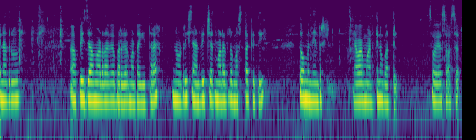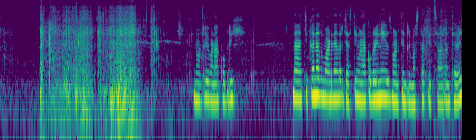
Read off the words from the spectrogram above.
ಏನಾದರೂ ಪಿಜ್ಜಾ ಮಾಡಿದಾಗ ಬರ್ಗರ್ ಮಾಡಿದಾಗ ಈ ಥರ ನೋಡ್ರಿ ಸ್ಯಾಂಡ್ವಿಚ್ ಅದು ಮಾಡಿದ್ರೆ ಮಸ್ತ್ ಆಕೈತಿ. ತೊಗೊಂಬಂದೀನಿ ರೀ ಯಾವಾಗ ಮಾಡ್ತೀನೋ ಗೊತ್ತಿಲ್ಲ. ಸೋಯಾ ಸಾಸ್ ನೋಡ್ರಿ ಒಣ ಕೊಬ್ಬರಿ. ನಾ ಚಿಕನ್ ಅದು ಮಾಡಿದೆ ಅಂದ್ರೆ ಜಾಸ್ತಿ ಒಣ ಕೊಬ್ಬರಿನೇ ಯೂಸ್ ಮಾಡ್ತೀನಿ ರೀ, ಮಸ್ತ್ ಆಕೈತೆ ಸಾರು ಅಂಥೇಳಿ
